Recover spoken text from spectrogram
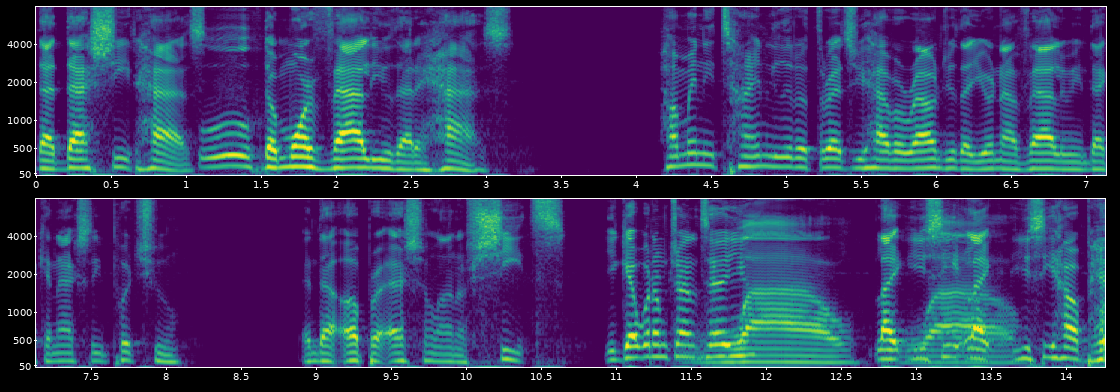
that that sheet has, Ooh. the more value that it has. How many tiny little threads you have around you that you're not valuing that can actually put you in that upper echelon of sheets? You get what I'm trying to tell you? Wow. Like you see, like you see how What are the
